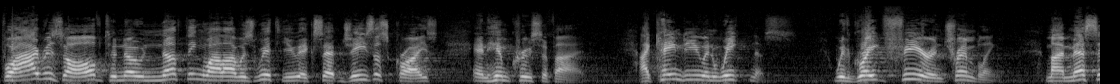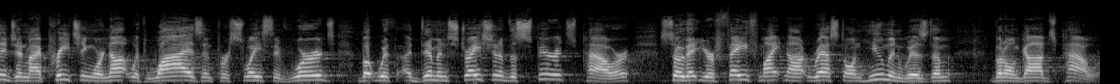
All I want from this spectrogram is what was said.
For I resolved to know nothing while I was with you except Jesus Christ and Him crucified. I came to you in weakness, with great fear and trembling. My message and my preaching were not with wise and persuasive words, but with a demonstration of the Spirit's power, so that your faith might not rest on human wisdom, but on God's power.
